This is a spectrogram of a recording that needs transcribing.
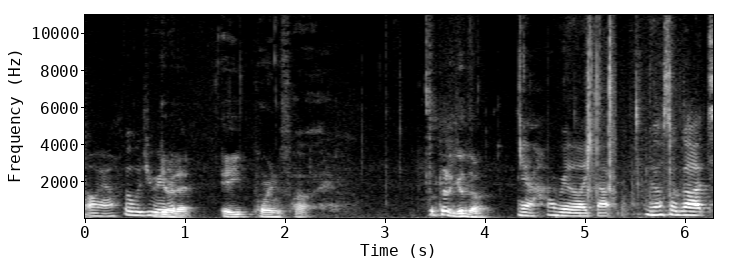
Oh yeah. What would you rate Give it? it a eight point five. It's pretty good though. Yeah, I really like that. We also got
